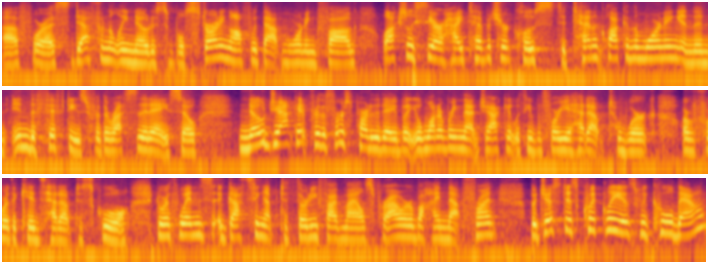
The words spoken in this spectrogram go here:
uh, for us. Definitely noticeable. Starting off with that morning fog, we'll actually see our high temperature close to 10 o'clock in the morning and then in the 50s for the rest of the day. So no jacket for the first part of the day, but you'll want to bring that jacket with you before you head out to work or before the kids head out to school. North winds gusting up to 35 miles per hour behind that front, but just as quickly as we cool down,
